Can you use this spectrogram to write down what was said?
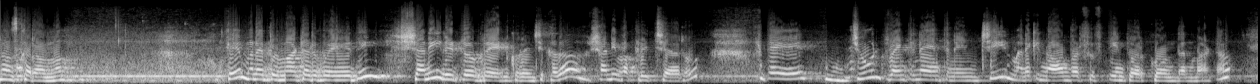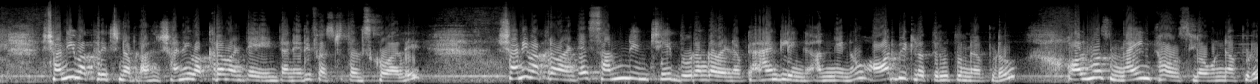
నమస్కారం అమ్మా. ఓకే మనం ఇప్పుడు మాట్లాడబోయేది శని రిట్రోగ్రేడ్ గురించి కదా శని వక్రిచ్చారు. అంటే జూన్ ట్వంటీ నైన్త్ నుంచి మనకి నవంబర్ ఫిఫ్టీన్త్ వరకు ఉందన్నమాట. శని వక్రిచ్చినప్పుడు అసలు శని వక్రం అంటే ఏంటి అనేది ఫస్ట్ తెలుసుకోవాలి. శని వక్రం అంటే సన్ నుంచి దూరంగా వెళ్ళినప్పుడు యాంగ్లింగ్ అన్నీను ఆర్బిట్లో తిరుగుతున్నప్పుడు ఆల్మోస్ట్ నైన్త్ హౌస్లో ఉన్నప్పుడు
